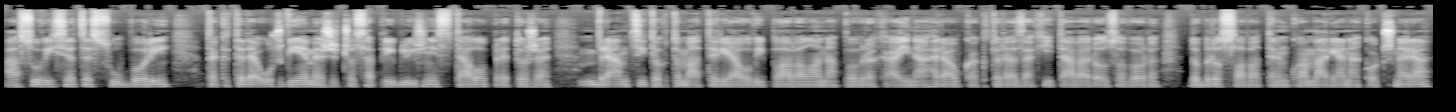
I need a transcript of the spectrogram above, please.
a súvisiace súbory, tak teda už vieme, že čo sa približne stalo, pretože v rámci tohto materiálu vyplávala na povrch aj nahrávka, ktorá zachytáva rozhovor Dobroslava Trnku a Mariana Kočnera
